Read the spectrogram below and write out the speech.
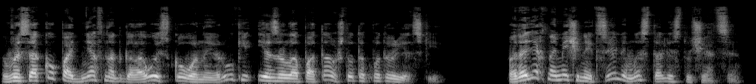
высоко подняв над головой скованные руки и залопотал что-то по-турецки. Подойдя к намеченной цели, мы стали стучаться.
